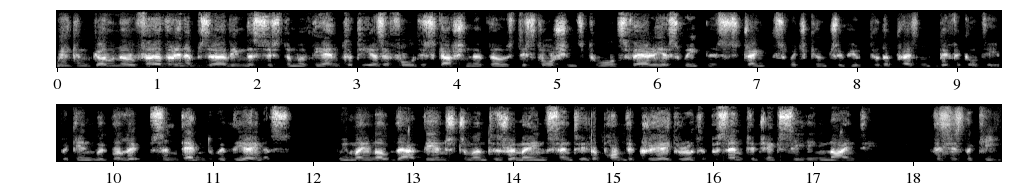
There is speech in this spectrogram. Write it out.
We can go no further in observing the system of the entity as a full discussion of those distortions towards various weakness strengths which contribute to the present difficulty begin with the lips and end with the anus. We may note that the instrument has remained centered upon the creator at a percentage exceeding 90. This is the key.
